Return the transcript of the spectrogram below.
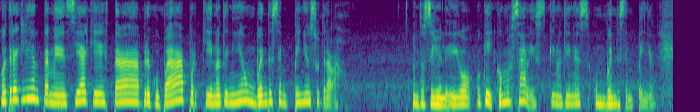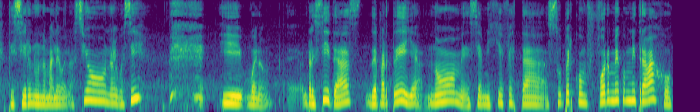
Otra clienta me decía que estaba preocupada porque no tenía un buen desempeño en su trabajo. Entonces yo le digo, ok, ¿cómo sabes que no tienes un buen desempeño? ¿Te hicieron una mala evaluación o algo así? Y bueno, recitas de parte de ella. No, me decía, mi jefe está súper conforme con mi trabajo.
